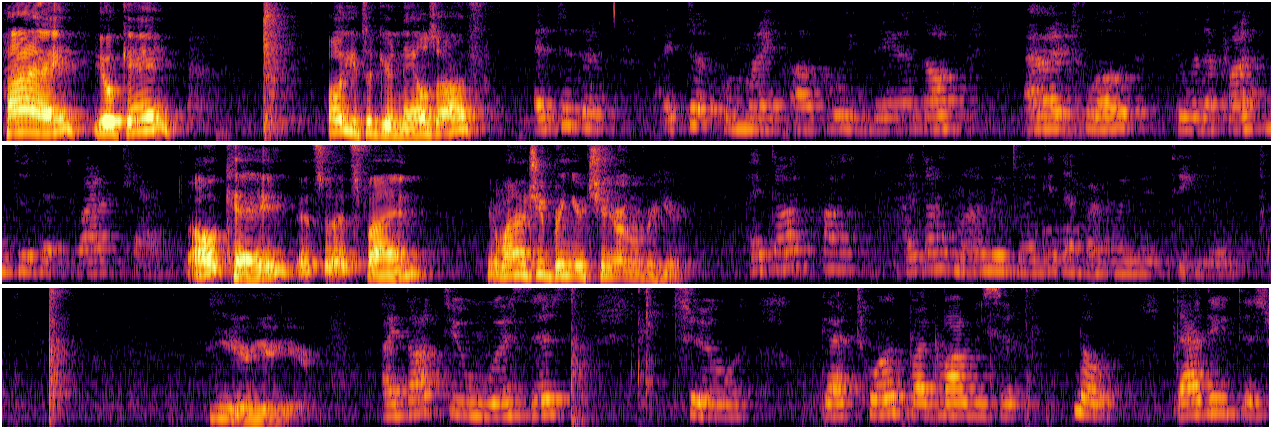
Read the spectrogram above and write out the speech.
Hi, you okay? Oh, you took your nails off? I took, a, I took my ugly nails off and I closed the parts into the trash can. Okay, that's that's fine. Here, why don't you bring your chair over here? Here, here, here. I thought you wishes to get one, but mommy said, no, daddy this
